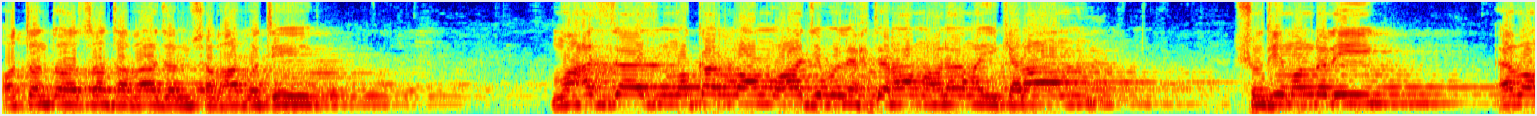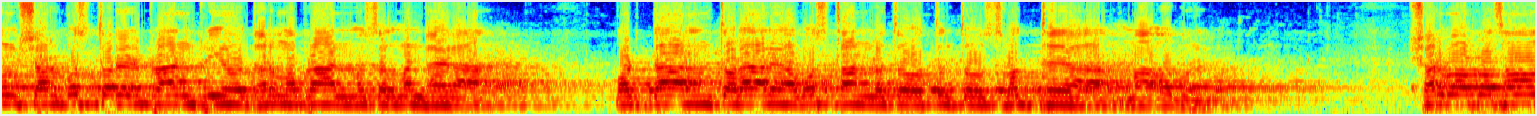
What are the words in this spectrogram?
অত্যন্ত শ্রদ্ধাভাজন সভাপতি মুআজ্জাজ মোকাররম ওয়াজিবুল ইহতিরাম ওলামাই কেরাম সুধী মণ্ডলী এবং সর্বস্তরের প্রাণপ্রিয় ধর্মপ্রাণ মুসলমান ভাইরা, পর্দার অন্তরালে অবস্থানরত অত্যন্ত শ্রদ্ধেয়া মা ও বোন। সর্বপ্রথম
